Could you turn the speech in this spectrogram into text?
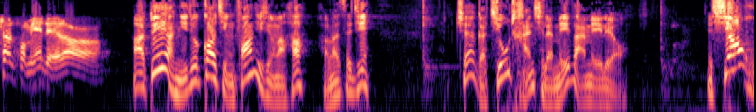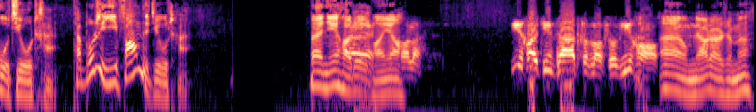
擅闯民宅了。啊，对呀，你就告警方就行了。好，好了，再见。这个纠缠起来没完没了，相互纠缠，它不是一方的纠缠。喂，您好，这位朋友。好了，你好，警察老师，你好。哎，我们聊点什么？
